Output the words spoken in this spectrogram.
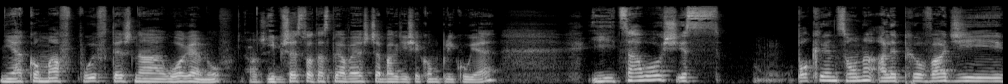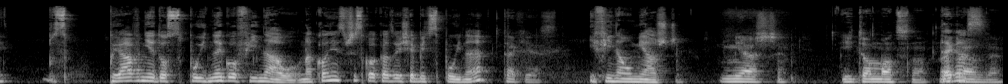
niejako ma wpływ też na Warrenów Oczywiście. i przez to ta sprawa jeszcze bardziej się komplikuje. I całość jest pokręcona, ale prowadzi sprawnie do spójnego finału. Na koniec wszystko okazuje się być spójne Tak jest. i finał miażdży. Miażdży. I to mocno. Teraz- Naprawdę.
